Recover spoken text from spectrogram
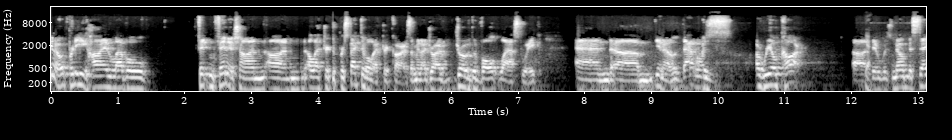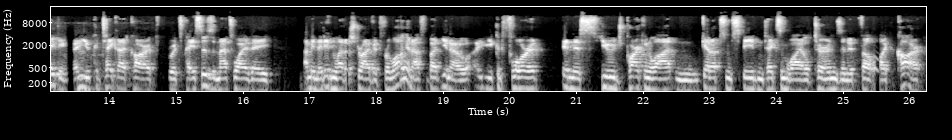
you know, a pretty high level fit and finish on on electric prospective electric cars. I mean, I drive drove the Volt last week, and um, you know that was a real car. Uh, yeah. There was no mistaking that you could take that car through its paces, and that's why they. I mean, they didn't let us drive it for long enough, but you know, you could floor it in this huge parking lot and get up some speed and take some wild turns, and it felt like a car.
